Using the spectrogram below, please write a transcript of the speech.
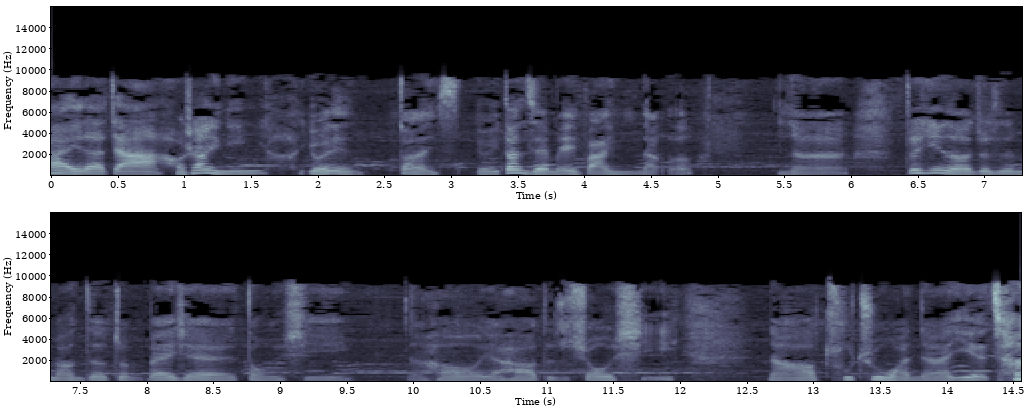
嗨，大家，好像已经有点段有一段时间没发音档了。那最近呢，就是忙着准备一些东西，然后也好好的休息，然后出去玩啊，夜唱，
